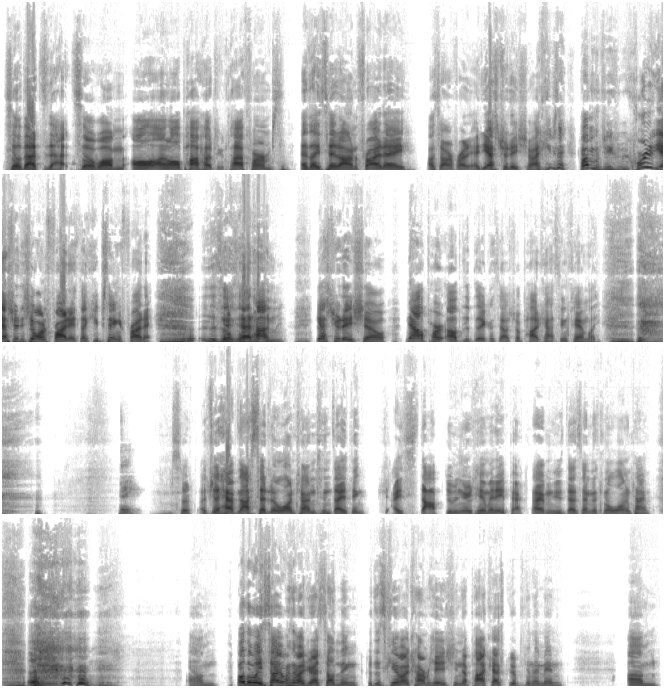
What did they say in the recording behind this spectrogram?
so that's that. So um, all on all pop hunting platforms, as I said on Friday. I'm sorry, Friday. And yesterday's show. I keep saying we recorded yesterday's show on Friday. So I keep saying Friday. so that on yesterday's show, now part of the Blake Show podcasting family. Hey, So I just have not said it in a long time since I think I stopped doing Entertainment Apex. I haven't used that sentence in a long time. um, by the way, so I want to address something because this came out of a conversation in a podcast group that I'm in. Um,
